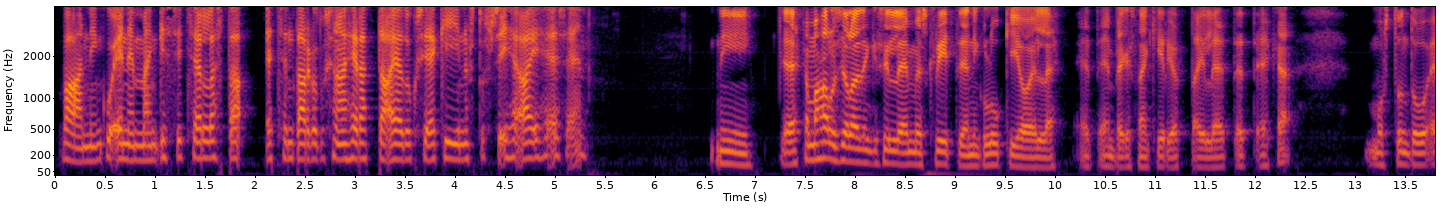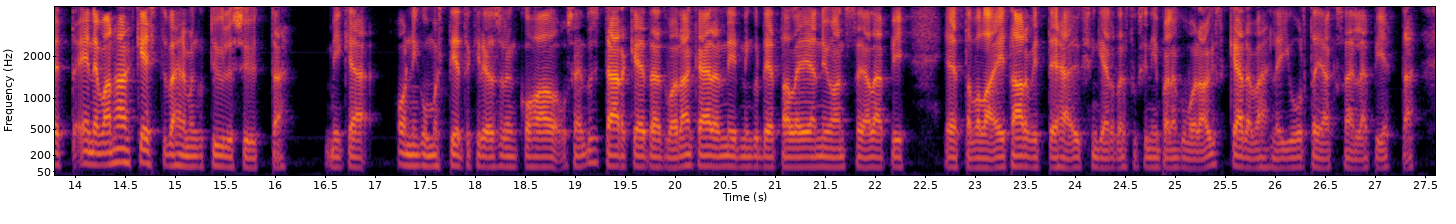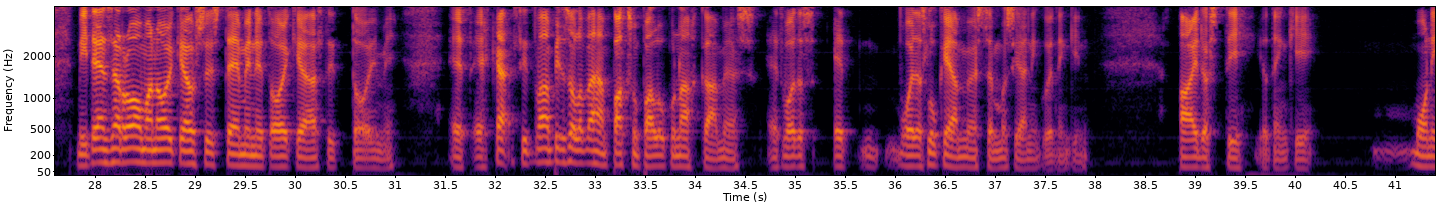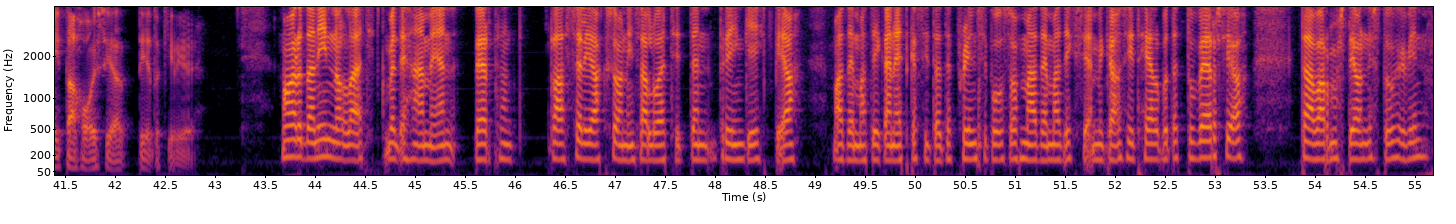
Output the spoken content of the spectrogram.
vaan niin kuin enemmänkin sit sellaista, että sen tarkoituksena on herättää ajatuksia ja kiinnostus siihen aiheeseen. Niin, ja ehkä mä haluaisin olla jotenkin silleen myös kriittinen niin kuin lukijoille, että en pelkästään kirjoittajille, että, että ehkä musta tuntuu, että ennen vanhaa kesti vähän enemmän kuin tylsyyttä, mikä on niin kuin tietokirjallisuuden kohdalla usein tosi tärkeää, että voidaan käydä niitä niin kuin detaljeja ja nyansseja läpi, ja että tavallaan ei tarvitse tehdä yksinkertaistuksia niin paljon kuin voidaan oikeasti käydä vähän juurta jaksain läpi, että miten se Rooman oikeussysteemi nyt oikeasti toimii. Et ehkä sitten vaan pitäisi olla vähän paksumpaa lukunahkaa myös, että voitaisiin et voitais lukea myös semmoisia niin jotenkin aidosti jotenkin monitahoisia tietokirjoja. Mä odotan innolla, että sitten kun me tehdään meidän Bertrand Russell-jaksoa, niin sä luet sitten Brinkipia matematiikan, etkä sitä The Principles of Mathematicsia, mikä on siitä helpotettu versio. Tämä varmasti onnistuu hyvin.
